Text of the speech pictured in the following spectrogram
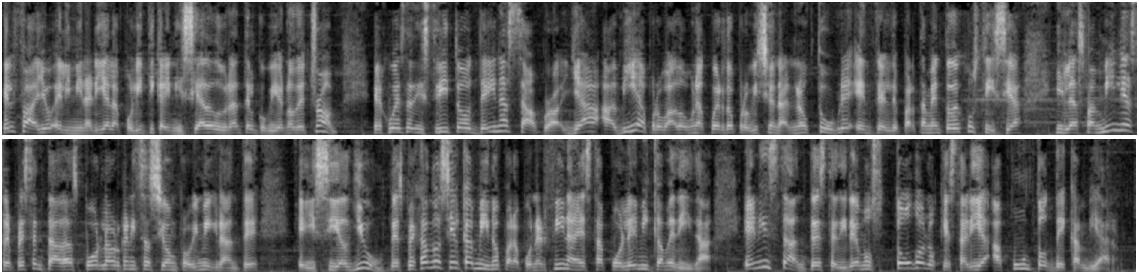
El fallo eliminaría la política iniciada durante el gobierno de Trump. El juez de distrito Dana Sabra ya había aprobado un acuerdo provisional en octubre entre el Departamento de Justicia y las familias representadas por la organización proinmigrante ACLU, despejando así el camino para poner fin a esta polémica medida. En instantes te diremos todo lo que estaría a punto de cambiar.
